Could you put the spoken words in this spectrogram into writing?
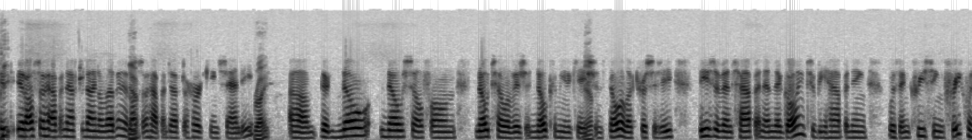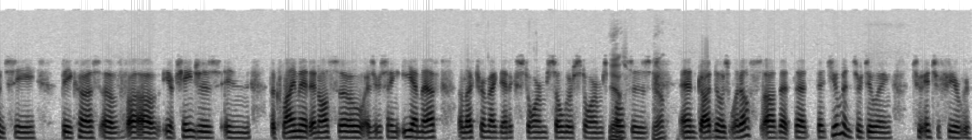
it, it also happened after 9/11. It Yep. also happened after Hurricane Sandy. right? Um, there no no cell phone, no television, no communications, no electricity. These events happen, and they're going to be happening with increasing frequency because of uh, you know changes in the climate, and also, as you're saying, EMF, electromagnetic storms, solar storms, Yes. pulses, Yep. and God knows what else uh, that that that humans are doing to interfere with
